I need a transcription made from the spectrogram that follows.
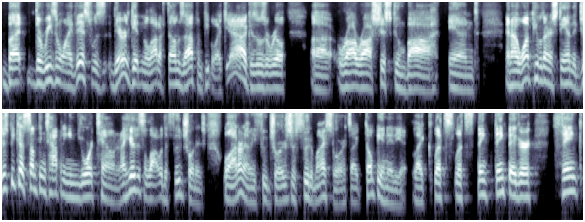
but the reason why this was they're getting a lot of thumbs up and people like, yeah, because it was a real uh, rah rah shishkumba. And and I want people to understand that just because something's happening in your town, and I hear this a lot with the food shortage. Well, I don't have any food shortage, there's food at my store. It's like, don't be an idiot. Like let's let's think think bigger, think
